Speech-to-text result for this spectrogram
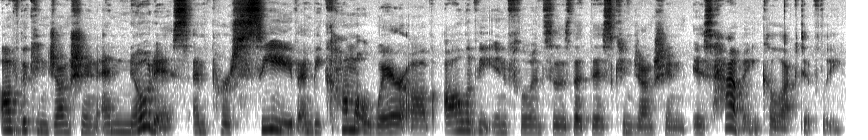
of the conjunction and notice and perceive and become aware of all of the influences that this conjunction is having collectively.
